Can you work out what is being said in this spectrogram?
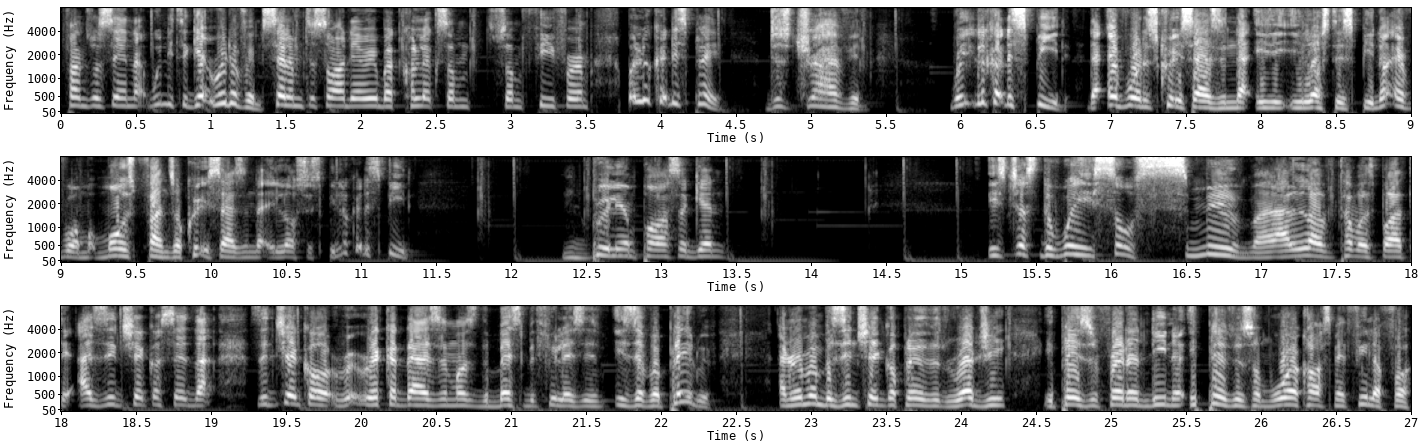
fans were saying that we need to get rid of him, sell him to Saudi Arabia, collect some some fee for him. But look at this play, just driving. Wait, look at the speed that everyone is criticizing that he, he lost his speed. Not everyone, but most fans are criticizing that he lost his speed. Look at the speed. Brilliant pass again. It's just the way he's so smooth, man. I love Thomas Partey. As Zinchenko said that Zinchenko recognized him as the best midfielder he's ever played with. And remember, Zinchenko plays with Rodri, he plays with Fernandinho, he plays with some world class midfielder. For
